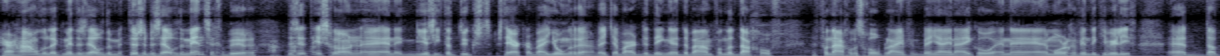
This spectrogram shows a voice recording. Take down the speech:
herhaaldelijk met dezelfde, tussen dezelfde mensen gebeuren. Dus het is gewoon, uh, en je ziet dat natuurlijk sterker bij jongeren, weet je, waar de dingen, de baan van de dag of vandaag op het schoolplein ben jij een eikel en, uh, en morgen vind ik je weer lief. Uh, dat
